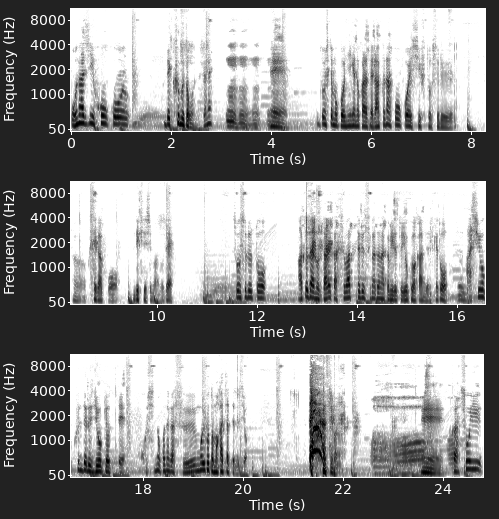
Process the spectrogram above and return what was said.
う、同じ方向で組むと思うんですよね。うんうんうんうん。ええどうしてもこう人間の体って楽な方向へシフトする、うん、癖がこう、できてしまうので、そうすると、後であの誰か座ってる姿なんか見るとよくわかるんですけど、うん足を組んでる状況って、腰の骨がすごいこと曲がっちゃってるんですよ。すいません。ああ。ええだからそういう、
